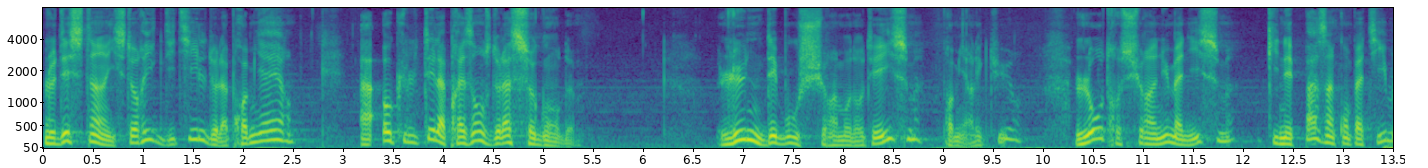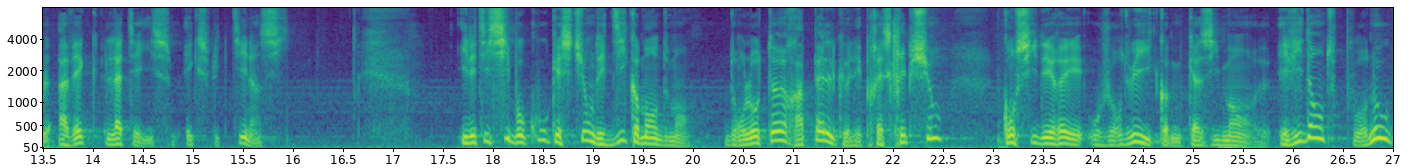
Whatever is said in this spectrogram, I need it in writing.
Le destin historique, dit-il, de la première à occulter la présence de la seconde. L'une débouche sur un monothéisme, première lecture, l'autre sur un humanisme qui n'est pas incompatible avec l'athéisme, explique-t-il ainsi. Il est ici beaucoup question des dix commandements, dont l'auteur rappelle que les prescriptions, considérées aujourd'hui comme quasiment euh, évidentes pour nous,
